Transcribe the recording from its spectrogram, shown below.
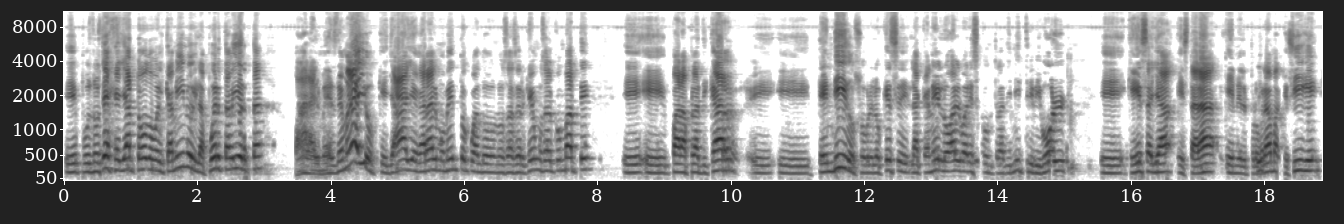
eh, pues nos deja ya todo el camino y la puerta abierta para el mes de mayo, que ya llegará el momento cuando nos acerquemos al combate eh, para platicar tendido sobre lo que es la Canelo Álvarez contra Dimitri Vivol, que esa ya estará en el programa que sigue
